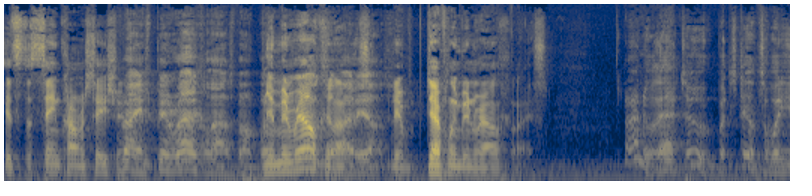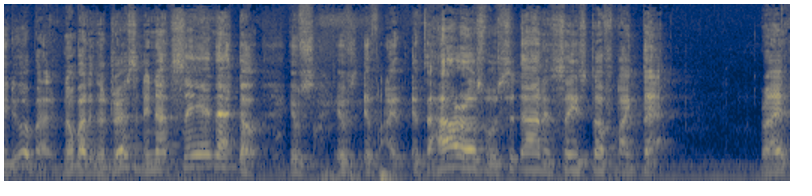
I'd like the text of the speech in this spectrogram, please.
It's the same conversation. Right, it's been radicalized. By, They've been radicalized. They've definitely been radicalized. I know that too, but still. So what do you do about it? Nobody's addressing. They're not saying that though. If if if, if the higher ups would sit down and say stuff like that, right?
